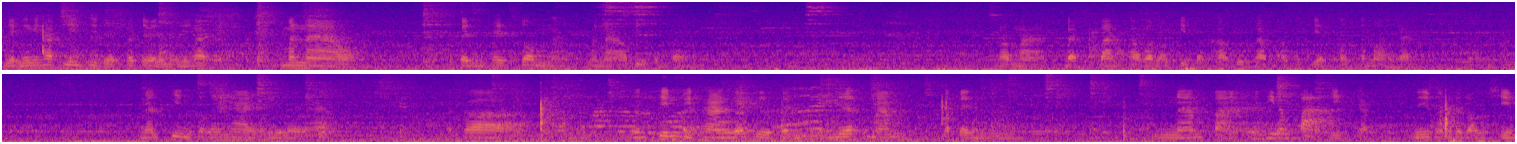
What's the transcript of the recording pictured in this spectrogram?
อย่างนี้ครับที่ที่เด็ดก็จะเป็นอย่างนี้ครับมะนาว เป็นไส้ส้มนะมะนาวบีบลงไปเรามาแบบบ้านเขาก็ลองกินแบบเขาดูครับเอาตะเกียบคนสักหน่อยครับน้ำจิ้มก็ง่ายๆอย่างนี้เลยนะครับแล้วก็น้ำจิ้มอีกทางก็คือเป็นเนื้อน้ำก็เป็นน้ำป่าน้ำพริกน้ำปลา พริกครับ นี่ผมจะลองชิม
